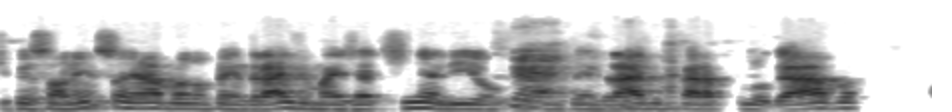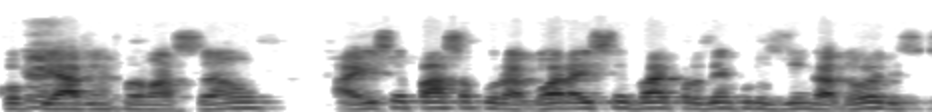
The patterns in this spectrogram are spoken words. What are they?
que o pessoal nem sonhava no pendrive, mas já tinha ali um, é. pendrive, o cara plugava, copiava é. informação. Aí você passa por agora, aí você vai, por exemplo, nos Vingadores,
